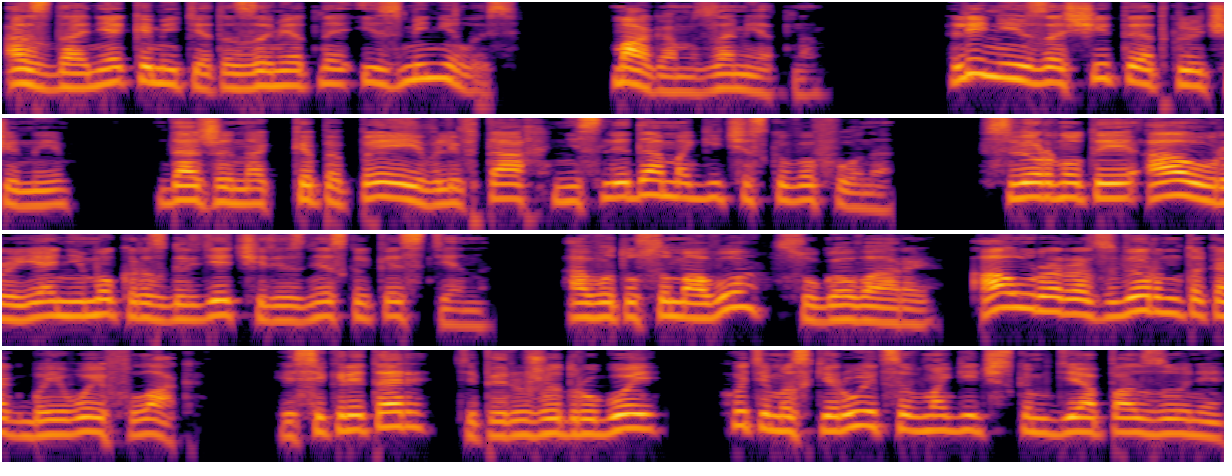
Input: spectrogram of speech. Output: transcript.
А здание комитета заметно изменилось. Магам заметно. Линии защиты отключены. Даже на КПП и в лифтах ни следа магического фона. Свернутые ауры я не мог разглядеть через несколько стен. А вот у самого Суговары аура развернута как боевой флаг, и секретарь, теперь уже другой, хоть и маскируется в магическом диапазоне,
